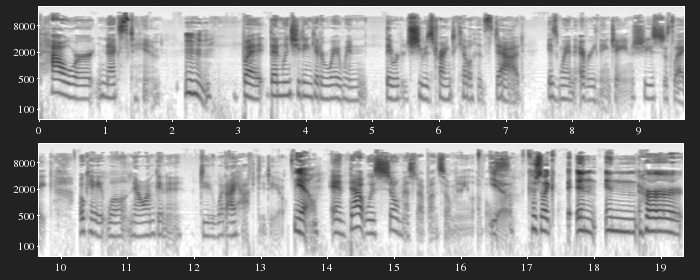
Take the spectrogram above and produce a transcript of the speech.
power next to him. mm-hmm. But then when she didn't get her way when they were she was trying to kill his dad is when everything changed. She's just like, okay, well now I'm gonna do what I have to do, yeah and that was so messed up on so many levels. Yeah, because like in in her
